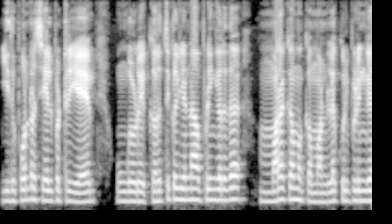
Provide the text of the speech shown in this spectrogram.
இது போன்ற செயல் பற்றிய உங்களுடைய கருத்துக்கள் என்ன அப்படிங்கிறத மறக்காம கமெண்ட்ல குறிப்பிடுங்க.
